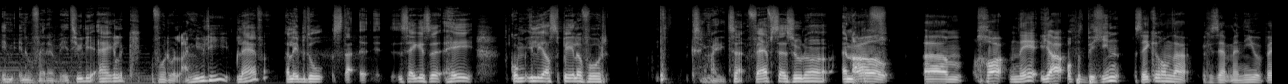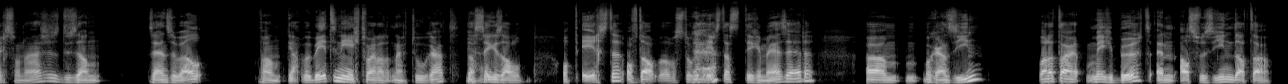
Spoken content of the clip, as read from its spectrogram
In, in hoeverre weten jullie eigenlijk voor hoe lang jullie blijven? Allee, ik bedoel, sta- eh, zeggen ze, hey, kom Ilias spelen voor, ik zeg maar iets, hè, vijf seizoenen en half. wel. Goh, nee, ja, op het begin, zeker omdat je bent met nieuwe personages, dus dan zijn ze wel van, ja, we weten niet echt waar dat het naartoe gaat. Dat Ja. zeggen ze al op, op het eerste, of dat, was toch Ja, het eerste dat ze tegen mij zeiden. Ehm, we gaan zien wat het daarmee gebeurt. En als we zien dat dat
